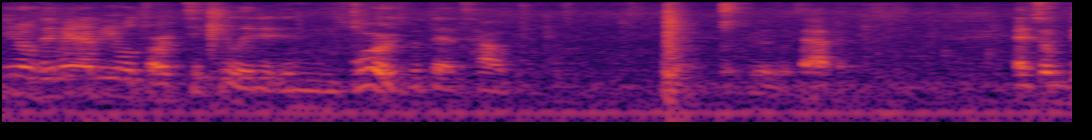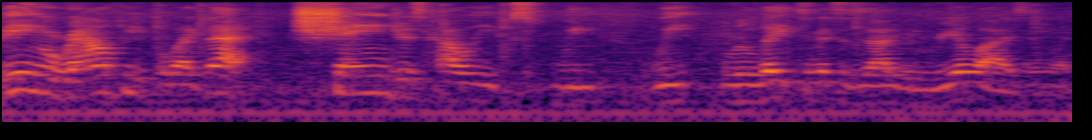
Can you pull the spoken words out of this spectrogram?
you know, they may not be able to articulate it in these words, but that's how, that's really what's happening. And so being around people like that changes how we, we, we relate to mitzvahs without even realizing it.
